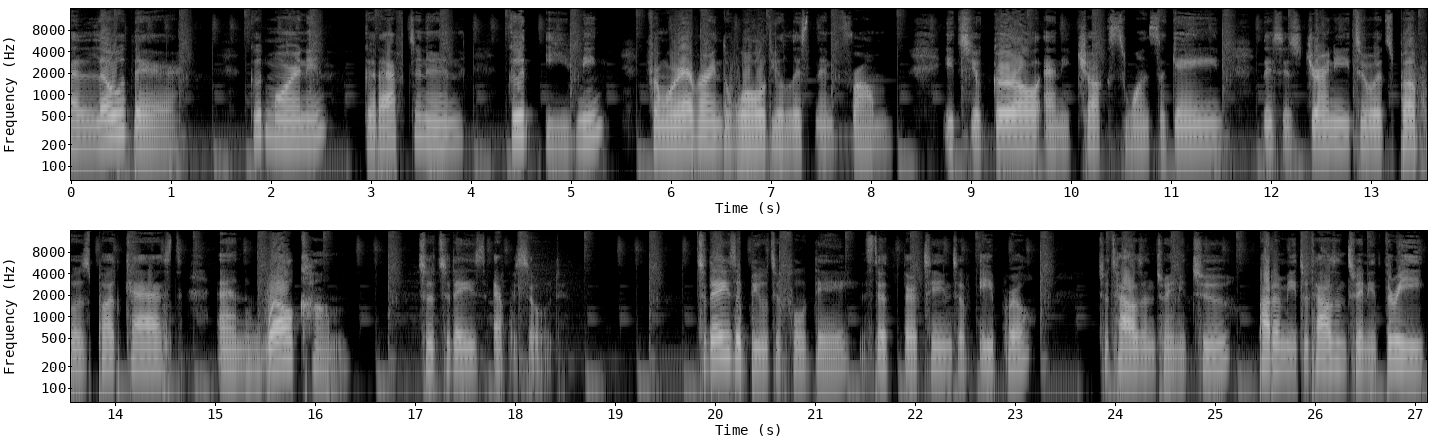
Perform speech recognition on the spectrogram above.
Hello there. Good morning, good afternoon, good evening from wherever in the world you're listening from. It's your girl Annie Chucks once again. This is Journey Towards Purpose podcast, and welcome to today's episode. Today is a beautiful day. It's the 13th of April, 2022. Pardon me, 2023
